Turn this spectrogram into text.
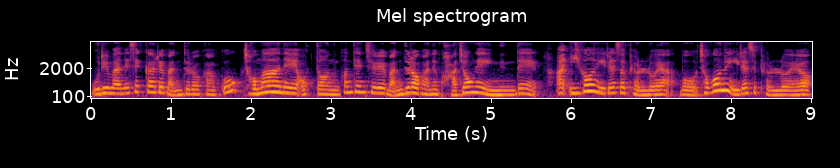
우리만의 색깔을 만들어 가고 저만의 어떤 컨텐츠를 만들어 가는 과정에 있는데 아 이건 이래서 별로야 뭐 저거는 이래서 별로예요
